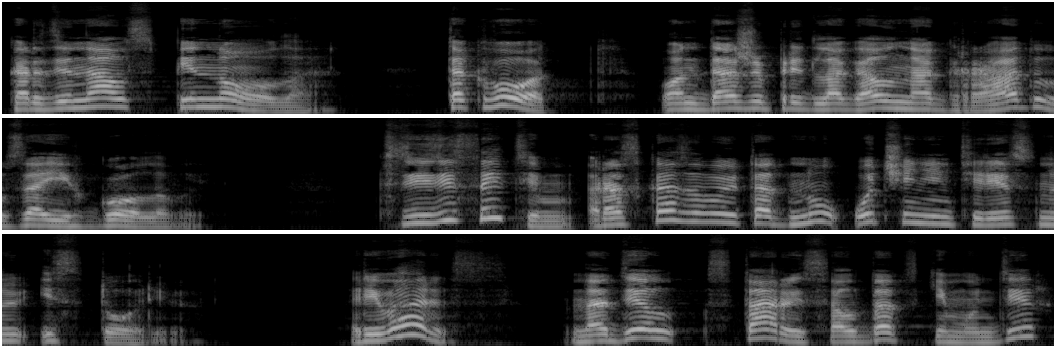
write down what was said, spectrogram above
кардинал Спинола. Так вот, Он даже предлагал награду за их головы. В связи с этим рассказывают одну очень интересную историю. Риварес надел старый солдатский мундир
